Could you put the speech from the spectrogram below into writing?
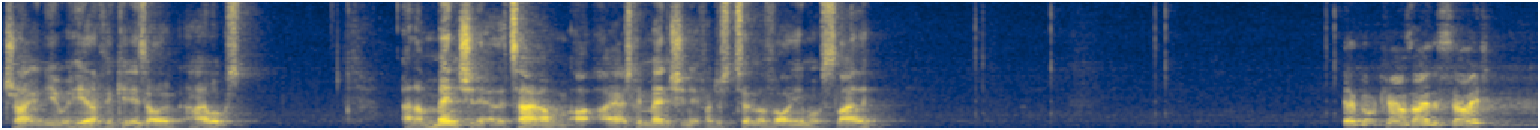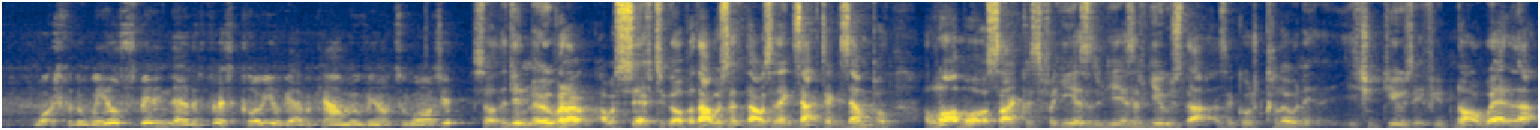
Triton ute here, I think it is, or Hilux. And I mention it at the time, I'm, I actually mention it if I just turn my volume up slightly. I've got cars either side. Watch for the wheels spinning. They're the first clue you'll get of a car moving out towards you. So they didn't move and I, I was safe to go. But that was, that was an exact example. A lot of motorcyclists for years and years have used that as a good clue and it, you should use it. If you're not aware of that,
